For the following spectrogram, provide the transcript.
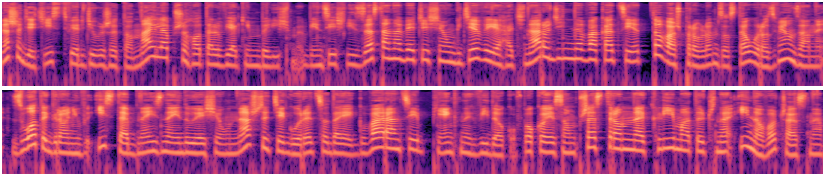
Nasze dzieci stwierdziły, że to najlepszy hotel, w jakim byliśmy, więc jeśli zastanawiacie się, gdzie wyjechać na rodzinne wakacje, to wasz problem został rozwiązany. Złoty Groń w Istebnej znajduje się na szczycie góry, co daje gwarancję pięknych widoków. Pokoje są przestronne, klimatyczne i nowoczesne.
